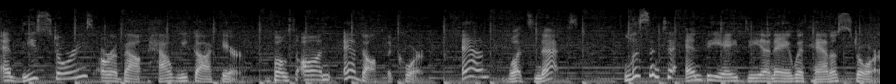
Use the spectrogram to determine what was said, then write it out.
And these stories are about how we got here, both on and off the court. And what's next? Listen to NBA DNA with Hannah Storm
